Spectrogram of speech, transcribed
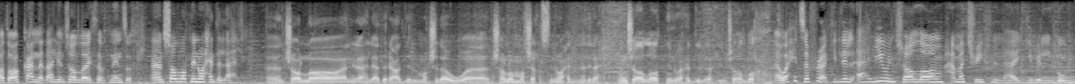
أتوقع إن الأهلي إن شاء الله يكسب 2-0 إن شاء الله 2-1 للأهلي. إن شاء الله يعني الأهلي قادر يعدي الماتش ده وإن شاء الله الماتش يخلص 2-1 للنادي الأهلي. إن شاء الله 2-1 للأهلي إن شاء الله. 1-0 أكيد للأهلي وإن شاء الله محمد شريف اللي هيجيب الجون.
